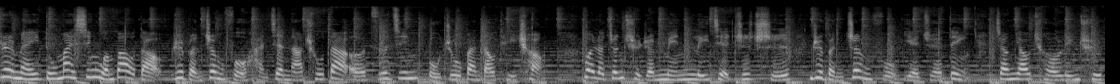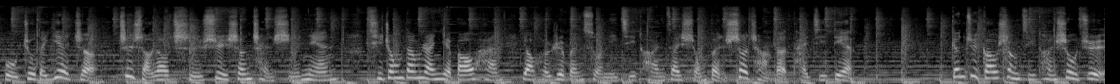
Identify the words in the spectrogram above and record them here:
日媒读卖新闻报道，日本政府罕见拿出大额资金补助半导体厂。为了争取人民理解支持，日本政府也决定将要求领取补助的业者至少要持续生产十年，其中当然也包含要和日本索尼集团在熊本设厂的台积电。根据高盛集团数据，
